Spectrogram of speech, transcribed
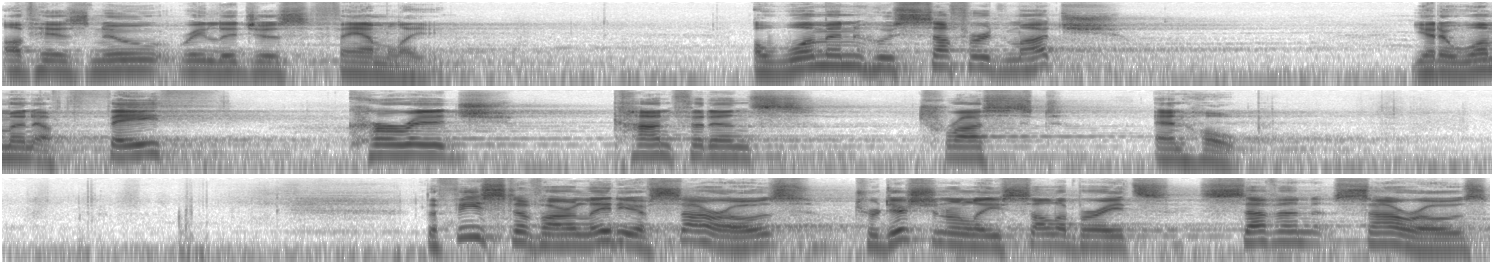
of his new religious family. A woman who suffered much, yet a woman of faith courage, confidence, trust, and hope. The Feast of Our Lady of Sorrows traditionally celebrates seven sorrows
